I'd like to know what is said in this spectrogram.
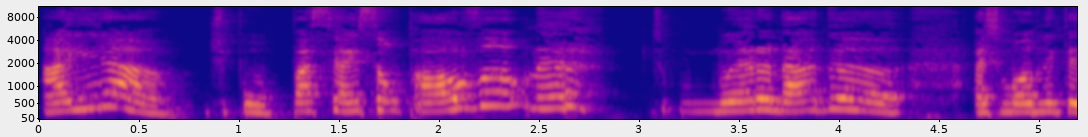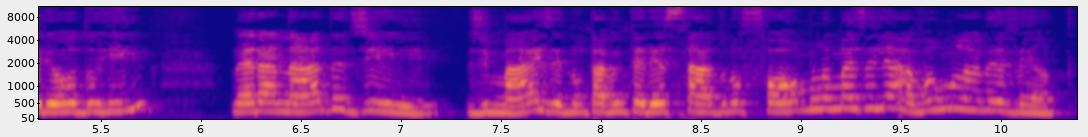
Aí ele, ah, tipo, passear em São Paulo, né? Tipo, não era nada. A gente mora no interior do Rio. Não era nada de demais, ele não estava interessado no Fórmula, mas ele, ah, vamos lá no evento.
